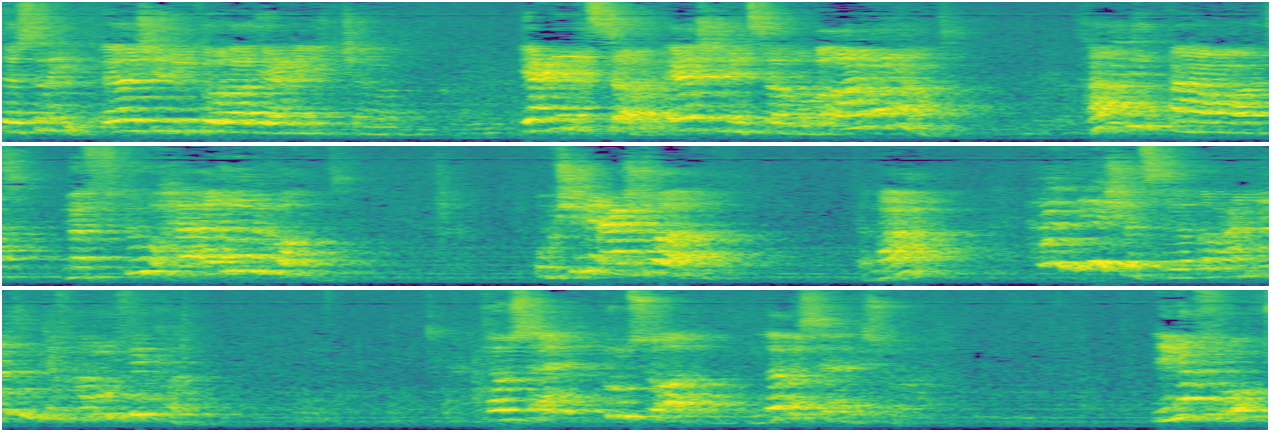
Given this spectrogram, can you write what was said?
تسريب. إيش يا دكتور؟ هذا يعني channel؟ يعني يتسرب إيش يتسرب؟ الايونات هذه القنوات مفتوحة أغلب الوقت. وبشكل عشوائي. تمام؟ هذه ليش تصير؟ طبعا لازم تفهمون فكرة. لو سألتكم سؤال مدرس سالك سؤال. لنفرض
